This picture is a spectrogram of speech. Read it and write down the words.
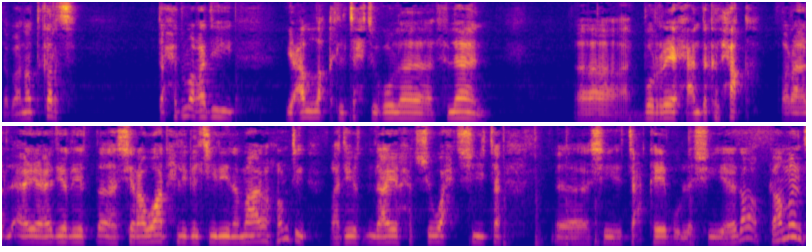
دابا أنا ذكرت. تحت ما غادي يعلق لتحت يقول فلان آه الريح عندك الحق. راه هاد الآية هذه اللي شي راه واضح اللي قلتي لينا ما فهمتي؟ غادي لا يحط شي واحد شي تا آه شي تعقيب ولا شي هذا كومنت.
